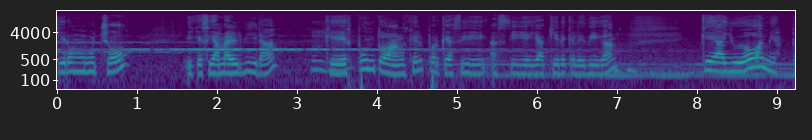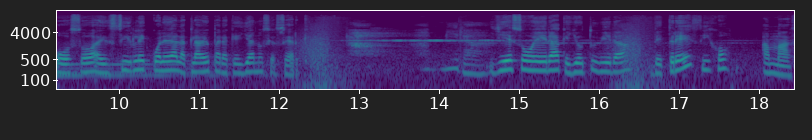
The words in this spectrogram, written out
quiero mucho y que se llama Elvira, que es punto ángel, porque así, así ella quiere que le digan, que ayudó a mi esposo a decirle cuál era la clave para que ella no se acerque. Mira. Y eso era que yo tuviera de tres hijos a más,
